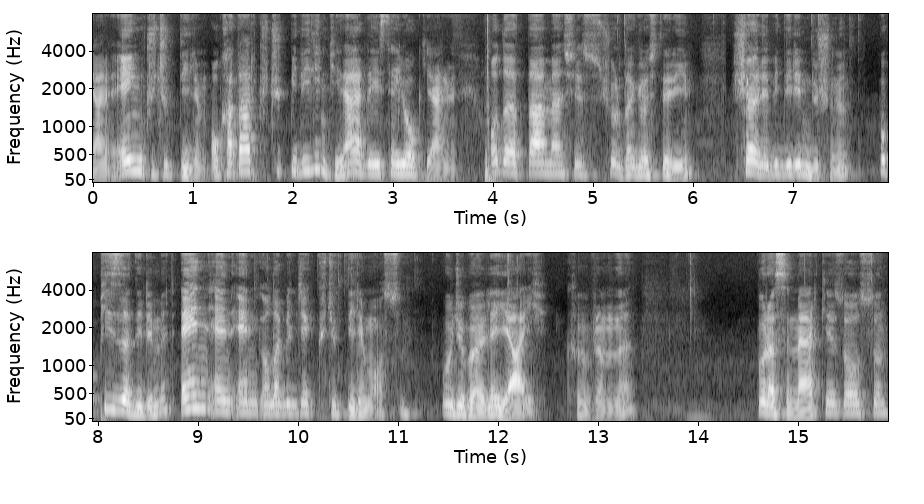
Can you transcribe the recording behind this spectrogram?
Yani en küçük dilim. O kadar küçük bir dilim ki neredeyse yok yani. O da hatta hemen şey şurada göstereyim. Şöyle bir dilim düşünün. Bu pizza dilimi en en en olabilecek küçük dilim olsun. Ucu böyle yay, kıvrımlı. Burası merkez olsun.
